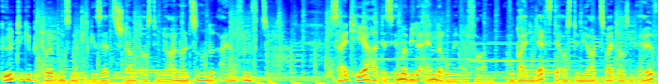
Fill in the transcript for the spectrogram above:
gültige Betäubungsmittelgesetz stammt aus dem Jahr 1951. Seither hat es immer wieder Änderungen erfahren, wobei die letzte aus dem Jahr 2011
